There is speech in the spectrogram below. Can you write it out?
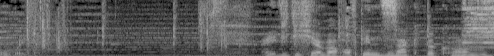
Oh, wait. Ey, wie die hier aber auch auf den Sack bekommen.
